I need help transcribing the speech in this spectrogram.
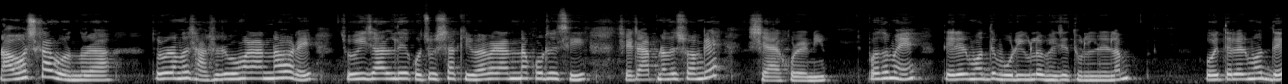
নমস্কার বন্ধুরা, চলুন আমরা শাশুড়ি বৌমা রান্নাঘরে চুই ঝাল দিয়ে কচুর শাক কীভাবে রান্না করেছি সেটা আপনাদের সঙ্গে শেয়ার করে নিই। প্রথমে তেলের মধ্যে বড়িগুলো ভেজে তুলে নিলাম। ওই তেলের মধ্যে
